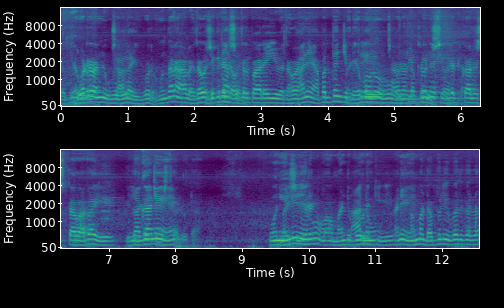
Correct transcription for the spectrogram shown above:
డబ్బులు ఎవడరా నువ్వు చాలా ఇవ్వరు ముందర వెధవ సిగరెట్. అవతల పారేయి వెధవ కానీ అబద్ధం నువ్వు చాలా సిగరెట్. కాలుస్తావా బాబాయ్ ఇలాగే ఇలాగానే మళ్ళీ సిగరెట్ నేను మా- మండిపోను నాన్నకి అని అమ్మ డబ్బులు ఇవ్వదు కదా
